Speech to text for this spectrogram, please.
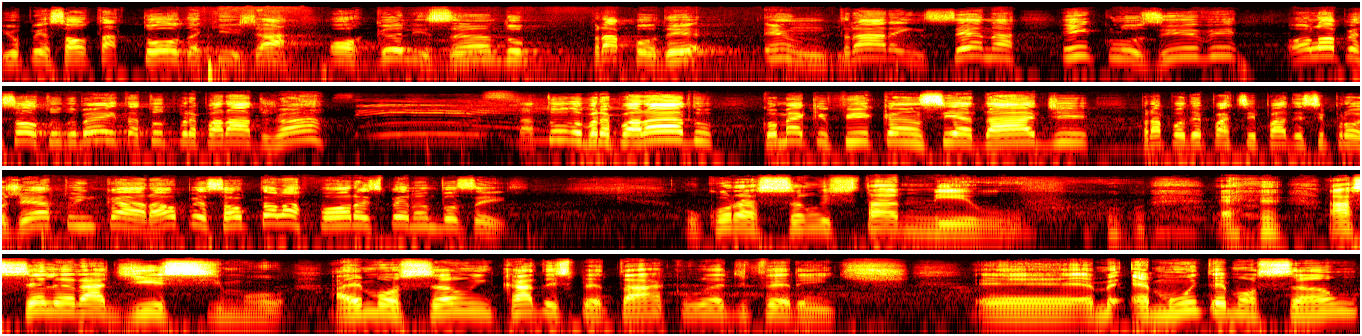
e o pessoal está todo aqui já organizando para poder entrar em cena, inclusive. Olá pessoal, tudo bem? Tá tudo preparado já? Sim! Tá tudo preparado? Como é que fica a ansiedade para poder participar desse projeto e encarar o pessoal que está lá fora esperando vocês? O coração está meu. É aceleradíssimo. A emoção em cada espetáculo é diferente. É, é, muita emoção,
